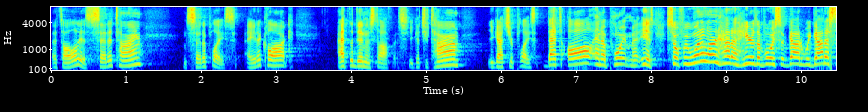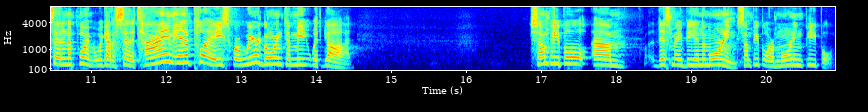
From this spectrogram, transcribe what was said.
That's all it is. Set a time and set a place. 8 o'clock at the dentist office. You got your time, you got your place. That's all an appointment is. So if we want to learn how to hear the voice of God, we got to set an appointment. We got to set a time and a place where we're going to meet with God. Some people, um, this may be in the morning. Some people are morning people.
